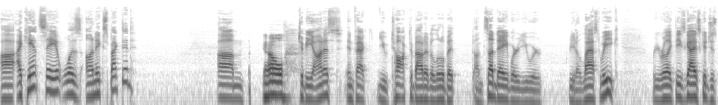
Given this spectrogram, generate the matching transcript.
Uh, I can't say it was unexpected. Um, No, to be honest, in fact, you talked about it a little bit on Sunday, where you were, you know, last week, where you were like, these guys could just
